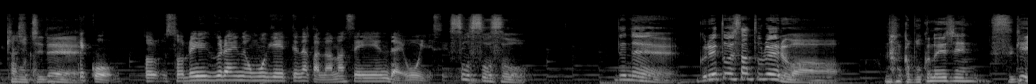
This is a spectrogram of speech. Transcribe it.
ん。気持ちで。で結構、そそれぐらいの重げってなんか7000円台多いですよね。そうそうそうでねグレートウェスタントレイルはなんか僕の友人すげえ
